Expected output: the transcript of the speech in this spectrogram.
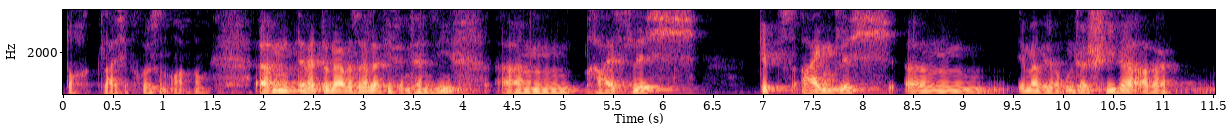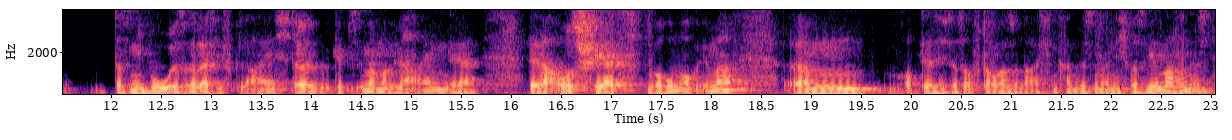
doch gleiche Größenordnung. Ähm, der Wettbewerb ist relativ intensiv. Ähm, preislich gibt's eigentlich ähm, immer wieder Unterschiede, aber das Niveau ist relativ gleich. Da gibt's immer mal wieder einen, der, der da ausschert, warum auch immer. Ähm, ob der sich das auf Dauer so leisten kann, wissen wir nicht. Was wir machen ist,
